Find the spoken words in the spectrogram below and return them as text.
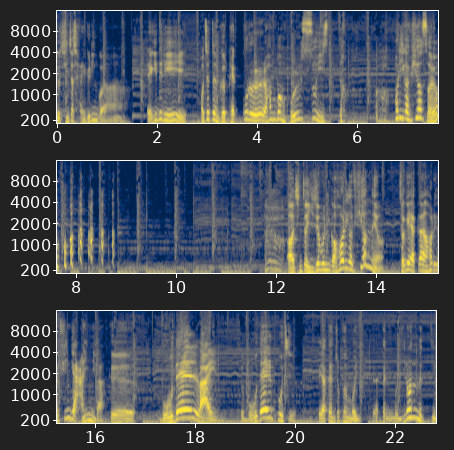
이거 진짜 잘 그린 거야. 애기들이 어쨌든 그 백구를 한번 볼 수 있. 허리가 휘었어요? 아 진짜 이제 보니까 허리가 휘었네요. 저게 약간 허리가 휜 게 아닙니다. 그 모델 라인, 그 모델 포즈, 그 약간 조금 뭐 약간 뭐 이런 느낌,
